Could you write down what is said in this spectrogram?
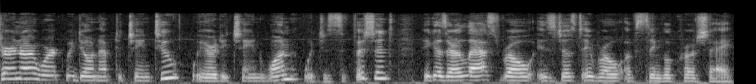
Turn our work, we don't have to chain two, we already chained one, which is sufficient because our last row is just a row of single crochet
